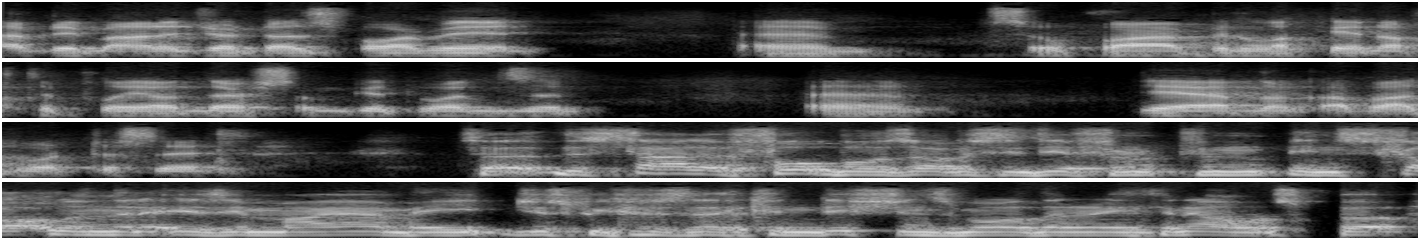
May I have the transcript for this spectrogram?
every manager does for me, and um, so far I've been lucky enough to play under some good ones, and um, yeah, I've not got a bad word to say. So the style of football is obviously different from in Scotland than it is in Miami, just because of the conditions more than anything else. But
